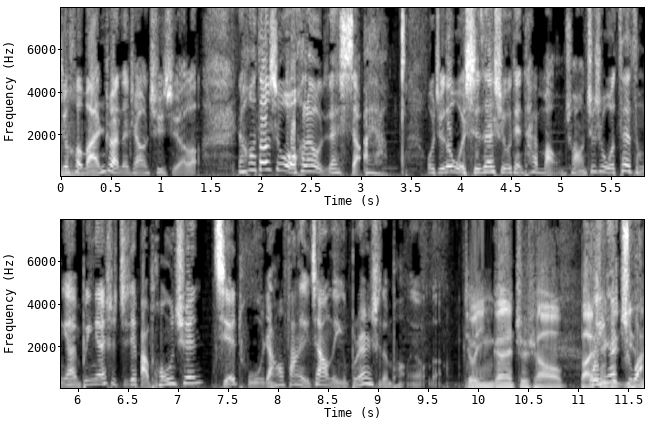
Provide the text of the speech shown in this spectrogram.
就很婉转的这样拒绝了。然后当时我后来我就在想，哎呀。我觉得我实在是有点太莽撞，就是我再怎么样也不应该是直接把朋友圈截图，然后发给这样的一个不认识的朋友的。就应该至少把这个意思转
